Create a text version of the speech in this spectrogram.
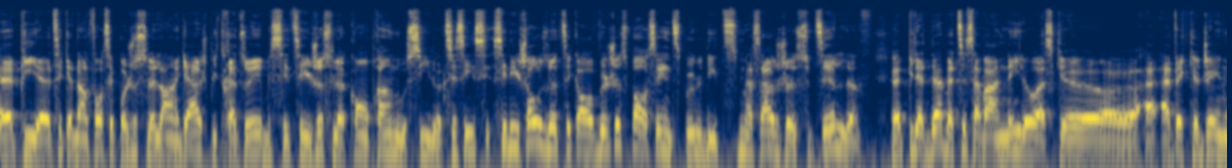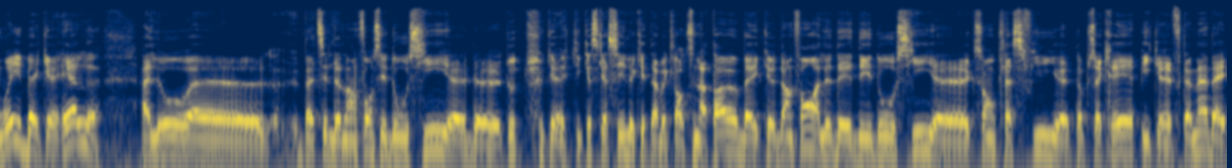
Euh, puis, euh, tu sais, que dans le fond, c'est pas juste le langage, puis traduire, c'est juste le comprendre aussi. C'est des choses, là, qu'on veut juste passer un petit peu, des petits messages subtils. Euh, puis là-dedans, ben, ça va amener là, à ce que, avec Janeway, ben, qu'elle, elle a, ben, dans le fond, ses dossiers de tout, qu'est-ce qu'elle sait, qui est avec l'ordinateur, ben, que dans le fond, elle a des, des dossiers qui sont classifiés top secret, puis que finalement, ben,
